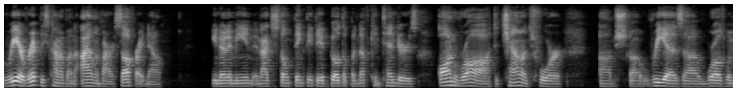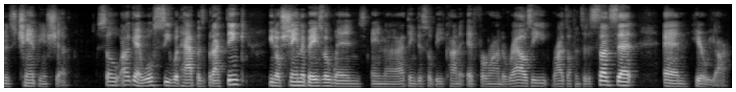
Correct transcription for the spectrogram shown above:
Rhea Ripley's kind of on an island by herself right now. You know what I mean? And I just don't think they did build up enough contenders on Raw to challenge for um, uh, Rhea's uh, World Women's Championship. So again, we'll see what happens. But I think you know Shayna Baszler wins, and uh, I think this will be kind of it for Ronda Rousey. Rides off into the sunset, and here we are.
